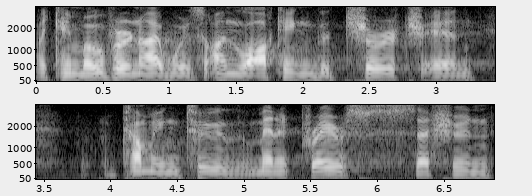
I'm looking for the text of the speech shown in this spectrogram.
I came over and I was unlocking the church and coming to the minute prayer session,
